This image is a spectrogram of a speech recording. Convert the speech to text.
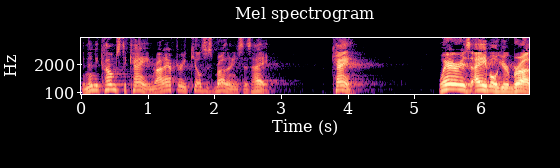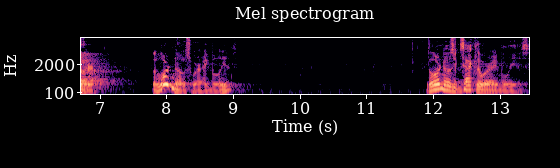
And then he comes to Cain right after he kills his brother and he says, Hey, Cain, where is Abel, your brother? The Lord knows where Abel is. The Lord knows exactly where Abel is.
